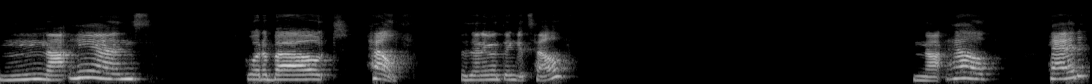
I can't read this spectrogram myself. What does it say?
Mm, not hands. What about health? Does anyone think it's health? Not health. Head?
